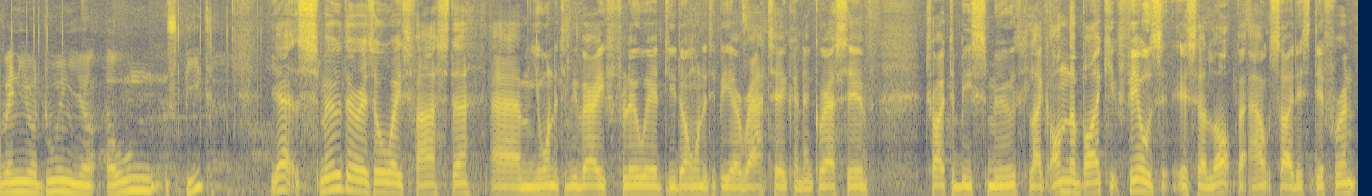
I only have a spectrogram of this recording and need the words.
when you are doing your own speed? Yeah, smoother is always faster. Um, you want it to be very fluid. You don't want it to be erratic and aggressive. Try to be smooth. Like on the bike, it feels it's a lot, but outside it's different.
